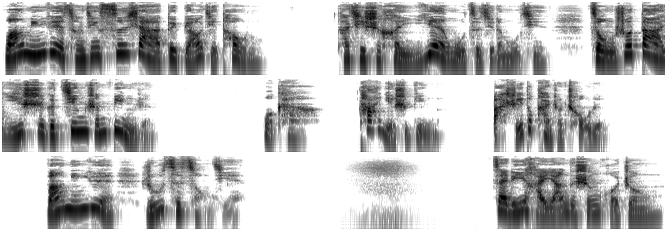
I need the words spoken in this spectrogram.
王明月曾经私下对表姐透露，她其实很厌恶自己的母亲，总说大姨是个精神病人。我看啊，她也是病了，把谁都看成仇人。王明月如此总结：在李海洋的生活中，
